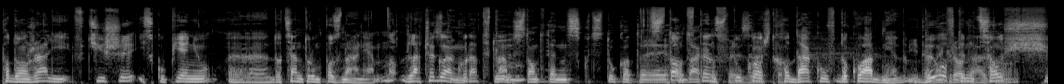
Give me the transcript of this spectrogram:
podążali w ciszy i skupieniu e, do centrum Poznania. No, dlaczego stąd, akurat tam? Stąd ten stukot e, stąd chodaków. ten stukot zresztą. chodaków, dokładnie. Było w tym coś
